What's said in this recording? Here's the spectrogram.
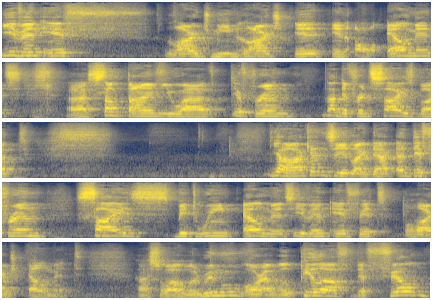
even if large mean large in, in all helmets uh, sometimes you have different not different size but yeah I can say it like that a different size between helmets even if it's large helmet uh, so I will remove or I will peel off the film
